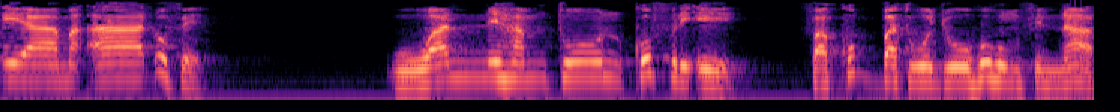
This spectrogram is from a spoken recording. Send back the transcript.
qiyaama'aa dhufe wanni hamtuun kufri'i fakubbat wujuuhuhum finnaar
